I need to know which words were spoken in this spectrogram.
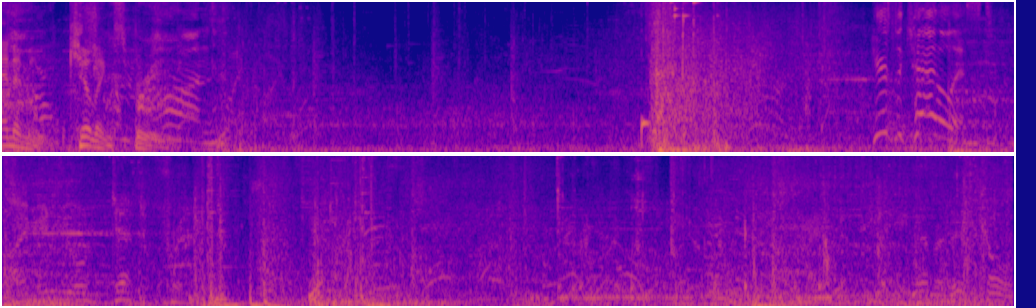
Enemy killing spree. Here's the catalyst. I'm in your debt, friend. Never this cold.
